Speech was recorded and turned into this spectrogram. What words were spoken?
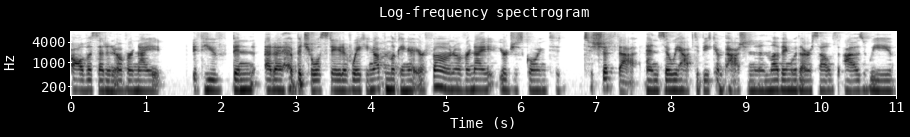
all of a sudden overnight if you've been at a habitual state of waking up and looking at your phone overnight, you're just going to to shift that. And so we have to be compassionate and loving with ourselves as we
